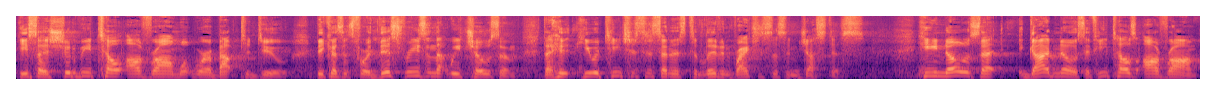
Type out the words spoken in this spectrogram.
he says, Should we tell Avram what we're about to do? Because it's for this reason that we chose him, that he, he would teach his descendants to live in righteousness and justice. He knows that, God knows, if he tells Avram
